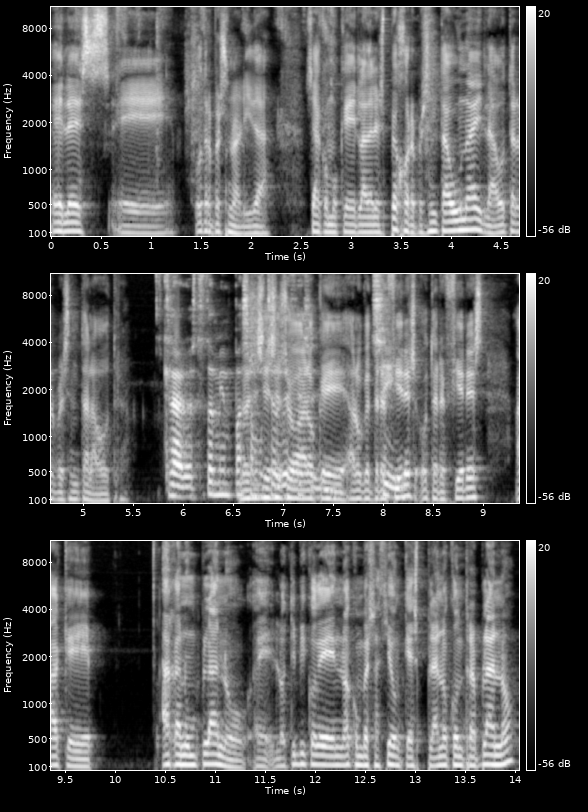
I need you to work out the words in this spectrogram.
él es eh, otra personalidad. O sea, como que la del espejo representa una y la otra representa la otra. Claro, esto también No pasa sé si es eso a lo que, a lo que te Sí. refieres o te refieres a que hagan un plano, eh, lo típico de una conversación que es plano contra plano,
